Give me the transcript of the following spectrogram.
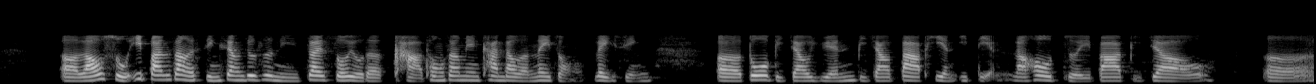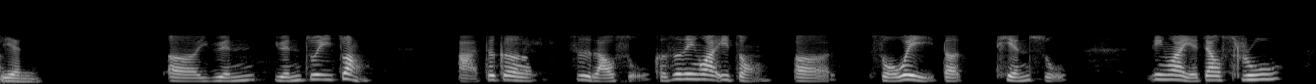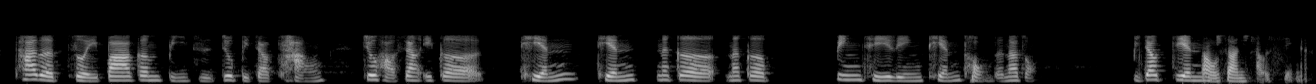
呃老鼠一般上的形象就是你在所有的卡通上面看到的那种类型。耳朵比较圆，比较大片一点，然后嘴巴比较呃尖，呃圆圆锥状啊，这个是老鼠。可是另外一种呃所谓的田鼠，另外也叫 shrew，它的嘴巴跟鼻子就比较长，就好像一个甜甜那个那个冰淇淋甜筒的那种。比较尖，倒三角形啊，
